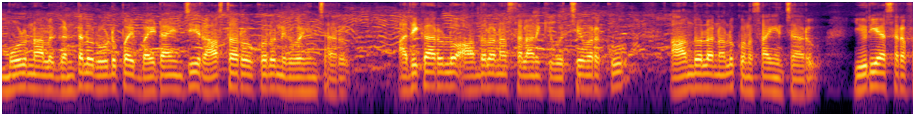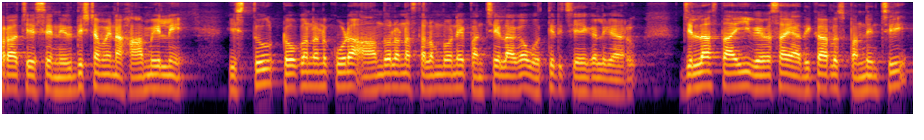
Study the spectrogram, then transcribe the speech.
మూడు నాలుగు గంటలు రోడ్డుపై బైఠాయించి రాస్తా రోకోలు నిర్వహించారు. అధికారులు ఆందోళన స్థలానికి వచ్చే వరకు ఆందోళనలు కొనసాగించారు. యూరియా సరఫరా చేసే నిర్దిష్టమైన హామీల్ని ఇస్తూ టోకన్లను కూడా ఆందోళన స్థలంలోనే పంచేలాగా ఒత్తిడి చేయగలిగారు. జిల్లా స్థాయి వ్యవసాయ అధికారులు స్పందించి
